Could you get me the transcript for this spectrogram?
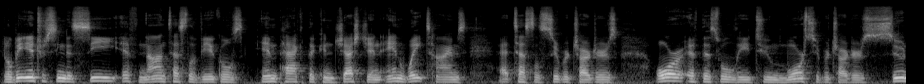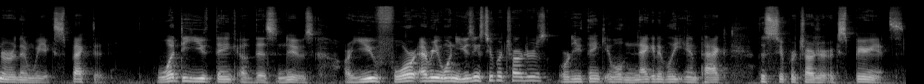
It'll be interesting to see if non Tesla vehicles impact the congestion and wait times at Tesla superchargers, or if this will lead to more superchargers sooner than we expected. What do you think of this news? Are you for everyone using superchargers, or do you think it will negatively impact the supercharger experience?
